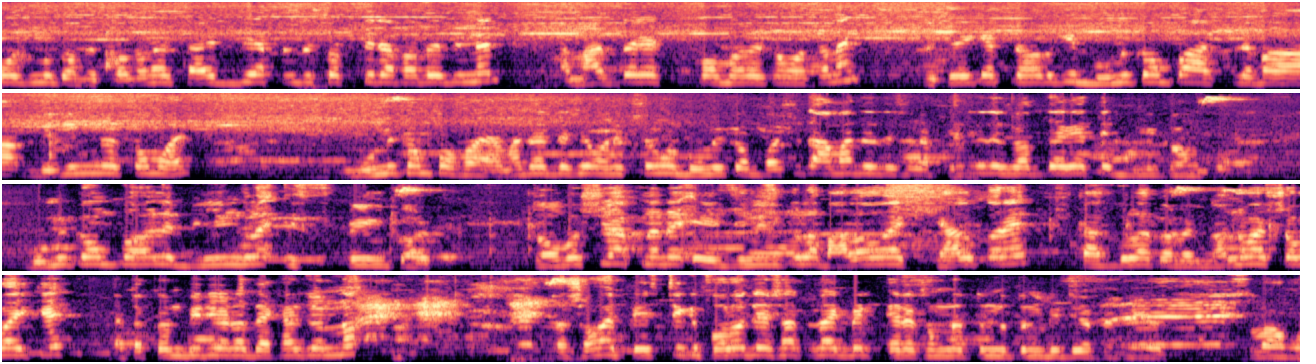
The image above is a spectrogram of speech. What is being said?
মজবুত হবে? কলমের সাইড দিয়ে আপনাদের শক্তিটা পাবে ডিমের আর মাঝ জায়গায় কম হবে সমস্যা নাই। তো সেই ক্ষেত্রে হবে কি, ভূমিকম্প আসলে বা বিভিন্ন সময় ভূমিকম্প হয়। আমাদের দেশে অনেক সময় ভূমিকম্প হয়। শুধু আমাদের দেশে না, পৃথিবীতে সব জায়গাতে ভূমিকম্প। ভূমিকম্প হলে বিল্ডিংগুলো স্প্রিং করবে। তো অবশ্যই আপনারা এই জিনিসগুলো ভালোভাবে খেয়াল করে কাজগুলো করবেন। ধন্যবাদ সবাইকে এতক্ষণ ভিডিওটা দেখার জন্য। তো সবাই পেজটিকে ফলো দিয়ে সাথে থাকবেন। এরকম নতুন নতুন ভিডিও পেতে। আসসালামু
